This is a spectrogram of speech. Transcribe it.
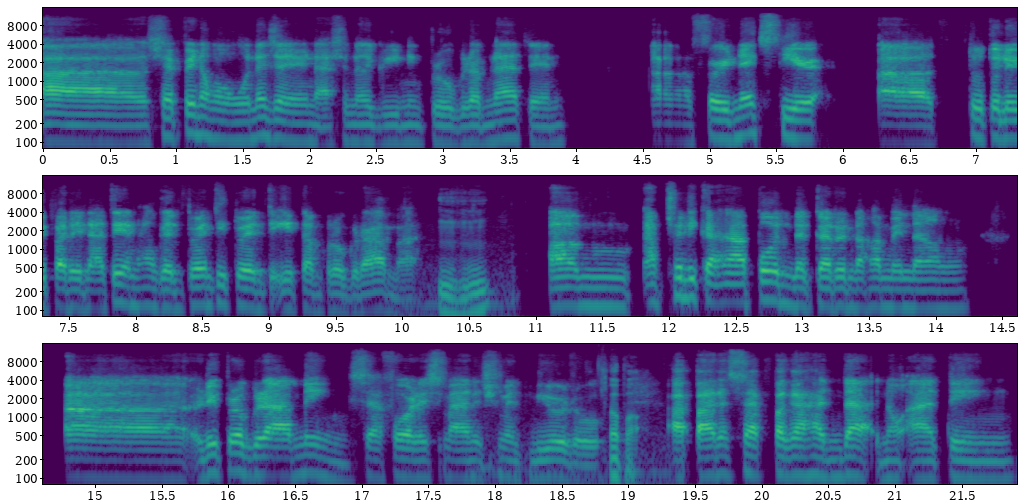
Ah, syempre nangunguna diyan yung National Greening Program natin. Ah, for next year, ah, tutuloy pa rin natin hanggang 2028 ang programa. Mhm. Um, actually kahapon nagkaroon na kami ng ah, reprogramming sa Forest Management Bureau Opo. ah, para sa paghahanda ng ating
